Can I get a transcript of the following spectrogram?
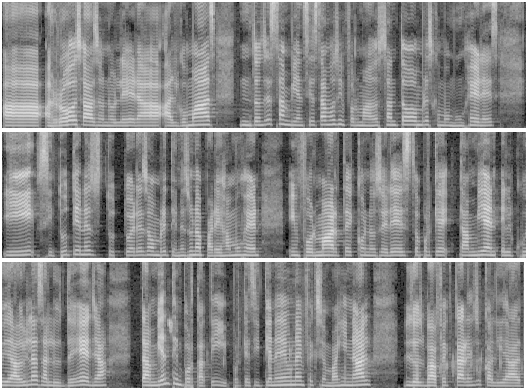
a, a rosas o no leer a algo más. Entonces también si estamos informados tanto hombres como mujeres, y si tú tienes, tú, tú eres hombre y tienes una pareja mujer, informarte, conocer esto, porque también el cuidado y la salud de ella también te importa a ti, porque si tiene una infección vaginal, los va a afectar en su calidad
